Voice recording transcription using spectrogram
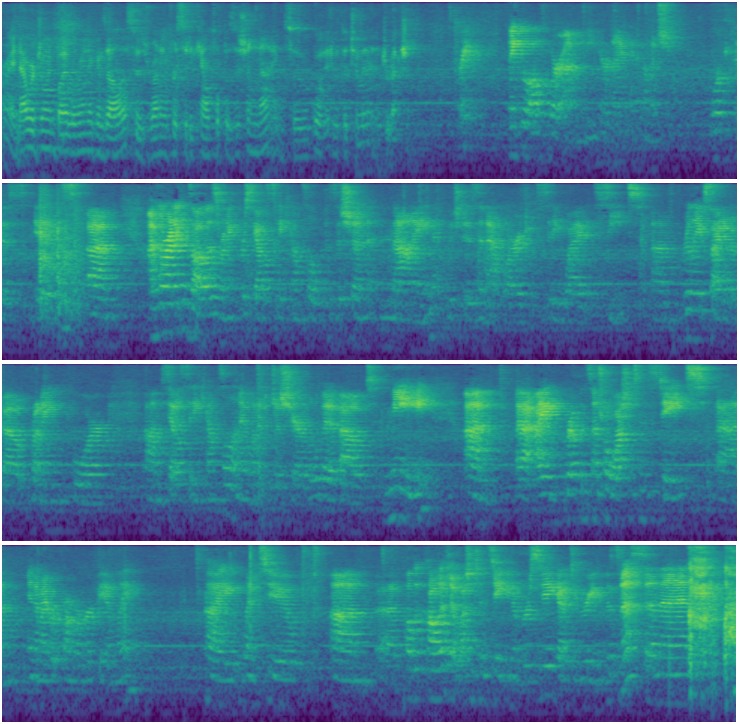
All right, now we're joined by Lorena Gonzalez, who's running for City Council position nine. So go ahead with a two-minute introduction. Great. Thank you all for um, being here tonight and how much work this is. Um, I'm Lorena Gonzalez, running for Seattle City Council position nine, which is an at-large citywide seat. I'm really excited about running for um, Seattle City Council, and I wanted to just share a little bit about me. Um, uh, I grew up in central Washington State um, in a migrant farm worker family. I went to um, public college at Washington State University, got a degree in business, and then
